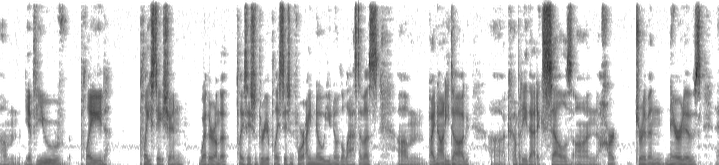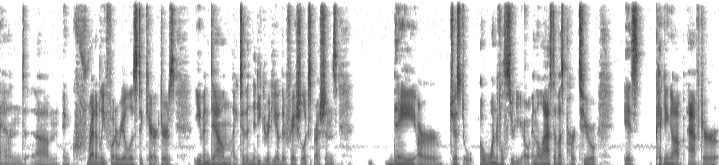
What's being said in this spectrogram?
Um, if you've played PlayStation, whether on the PlayStation 3 or PlayStation 4, I know you know The Last of Us um, by Naughty Dog, uh, a company that excels on heart driven narratives and um, incredibly photorealistic characters, even down like to the nitty gritty of their facial expressions. They are just a wonderful studio. And The Last of Us Part 2 is picking up after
